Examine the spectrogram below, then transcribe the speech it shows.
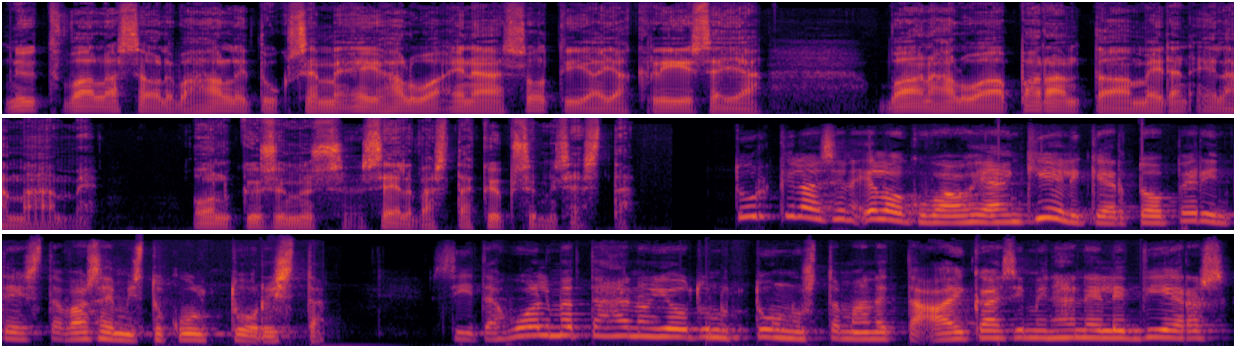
Nyt vallassa oleva hallituksemme ei halua enää sotia ja kriisejä, vaan haluaa parantaa meidän elämäämme. On kysymys selvästä kypsymisestä. Turkkilaisen elokuvaohjaajan kieli kertoo perinteistä vasemmistokulttuurista – siitä huolimatta hän on joutunut tunnustamaan, että aikaisemmin hänelle vieras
